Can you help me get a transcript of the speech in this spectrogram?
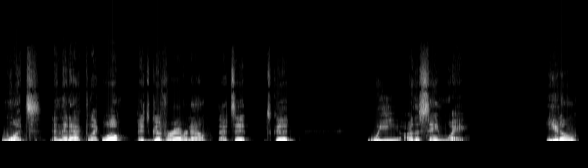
once and then act like, well, it's good forever now. That's it. It's good. We are the same way. You don't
